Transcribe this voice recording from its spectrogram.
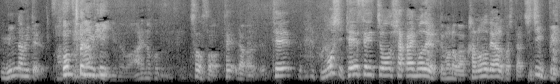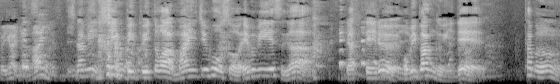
みんな見てる。本当にサステナビリティとはあれのことそうそう。てだからてもし低成長社会モデルってものが可能であるとしたらチチンプイプ以外にはないんです。ちなみにチンプイプイとは毎日放送 MBS がやっている帯番組で多分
